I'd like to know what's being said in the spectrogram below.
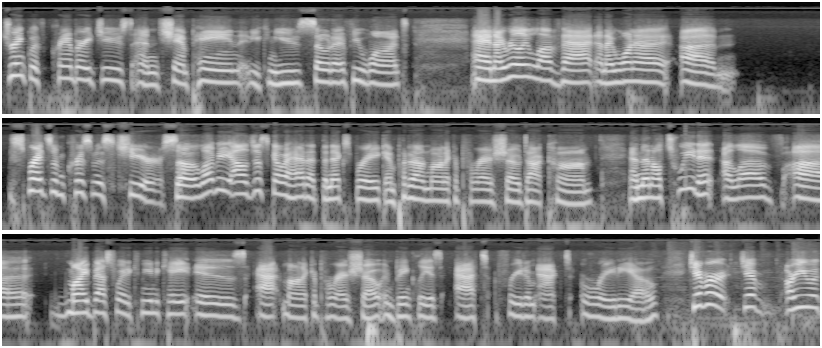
drink with cranberry juice and champagne. You can use soda if you want. And I really love that. And I want to, um, spread some Christmas cheer. So let me, I'll just go ahead at the next break and put it on monicaperezshow.com and then I'll tweet it. I love, uh, my best way to communicate is at Monica Perez Show and Binkley is at Freedom Act Radio. Do you ever, do you ever are you a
